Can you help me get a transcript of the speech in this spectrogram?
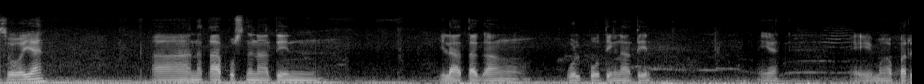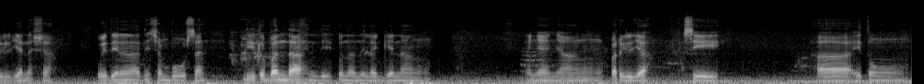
So ayan. Ah, natapos na natin ilatag ang wall footing natin. Ayan. Eh mga parilya na siya. Pwede na natin siyang buhusan. Dito banda hindi ko na nilagyan ng ganyan yung parilya kasi ah, itong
